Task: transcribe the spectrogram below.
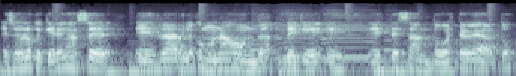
Eso es lo que quieren hacer, es darle como una onda de que es- este santo o este beato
